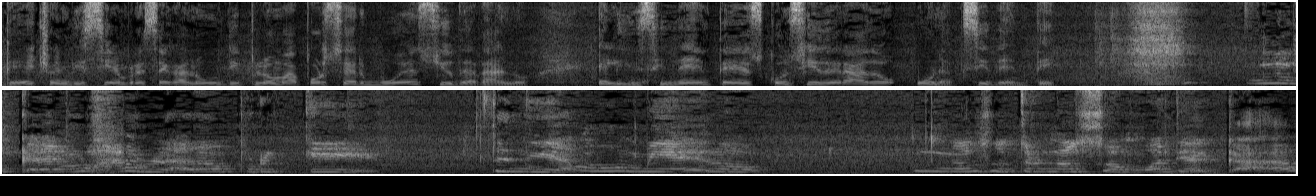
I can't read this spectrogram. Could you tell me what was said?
De hecho, en diciembre se ganó un diploma por ser buen ciudadano. El incidente es considerado un accidente. Nunca hemos hablado porque teníamos miedo. Nosotros no somos de acá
